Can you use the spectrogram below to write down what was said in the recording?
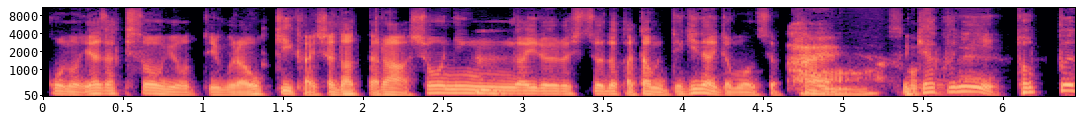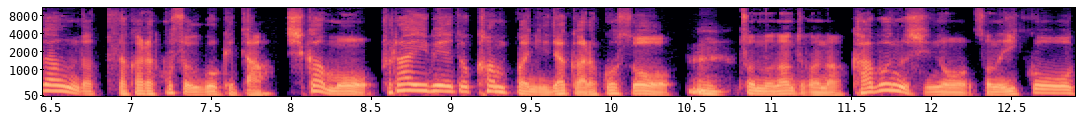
この矢崎創業っていうぐらい大きい会社だったら、承認がいろいろ必要だから多分できないと思うんですよ。はい。逆にトップダウンだったからこそ動けた。しかも、プライベートカンパニーだからこそ、うん。その、なんとかな、株主のその意向を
